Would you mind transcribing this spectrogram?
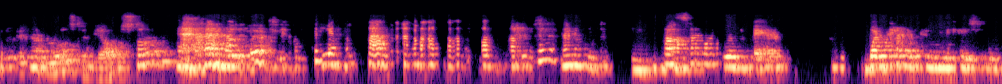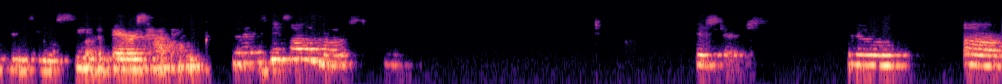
Isn't there rules in Yellowstone? with the bear? What kind of communication did you see the bears having? We saw the most sisters who, um,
